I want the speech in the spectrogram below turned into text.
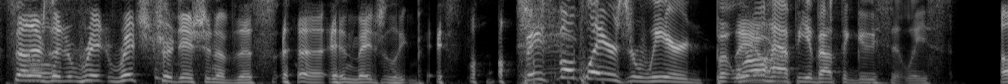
So, there's a ri- rich tradition of this uh, in Major League Baseball. baseball players are weird, but They we're all are. happy about the goose at least. Should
